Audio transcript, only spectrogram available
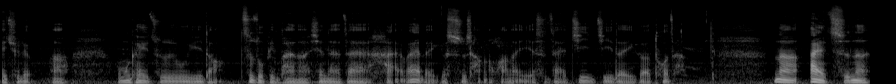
H 六啊。我们可以注意到，自主品牌呢，现在在海外的一个市场的话呢，也是在积极的一个拓展。那爱驰呢，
